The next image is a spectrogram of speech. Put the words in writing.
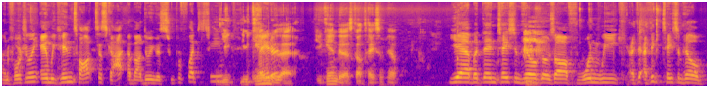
Unfortunately, and we can talk to Scott about doing a super flex team. You you can Later? do that. You can do that. It's called Taysom Hill. yeah, but then Taysom Hill goes off one week. I, th- I think Taysom Hill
